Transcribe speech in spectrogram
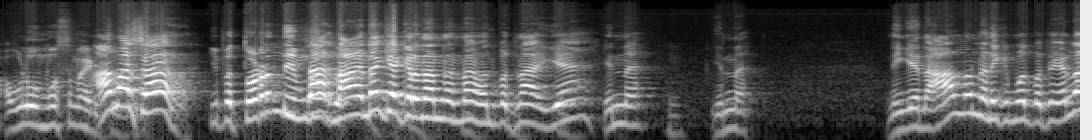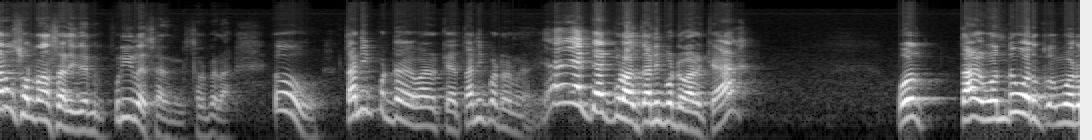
அவ்வளவு மோசமாயிடுச்சு. ஆமா சார். இப்ப தொடர்ந்து இவங்க சார் நான் என்ன கேட்குறேன் நான் வந்து பார்த்தீங்கன்னா ஏன் என்ன என்ன? நீங்கள் என்ன ஆளணும்னு நினைக்கும் போது பார்த்தீங்கன்னா எல்லாரும் சொல்கிறான் சார் இது எனக்கு புரியல சார் எனக்கு சில பேர். ஓ தனிப்பட்ட வாழ்க்கை தனிப்பட்ட ஏன் ஏன் கேட்கக்கூடாது தனிப்பட்ட வாழ்க்கை? ஒரு த வந்து ஒரு ஒரு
